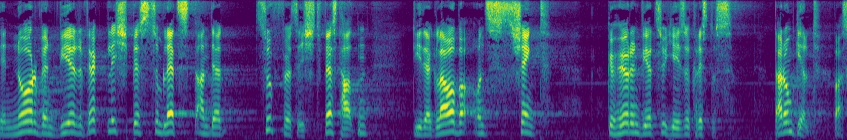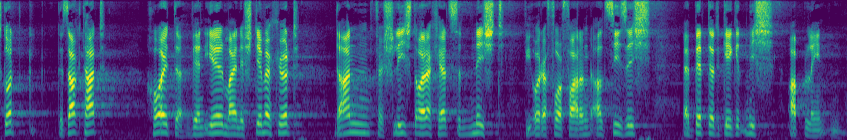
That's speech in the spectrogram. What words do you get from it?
Denn nur wenn wir wirklich bis zum Letzten an der Zuversicht festhalten, die der Glaube uns schenkt, gehören wir zu Jesu Christus. Darum gilt, was Gott gesagt hat, heute, wenn ihr meine Stimme hört, dann verschließt eure Herzen nicht, wie eure Vorfahren, als sie sich erbittert gegen mich ablehnten.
